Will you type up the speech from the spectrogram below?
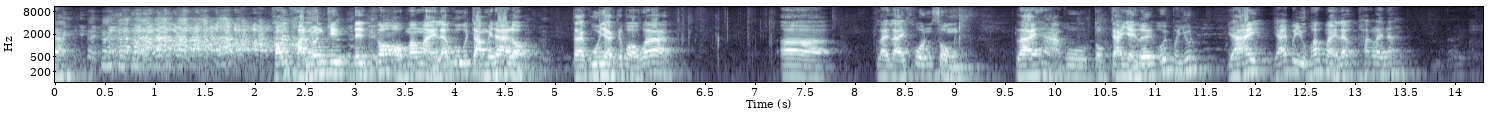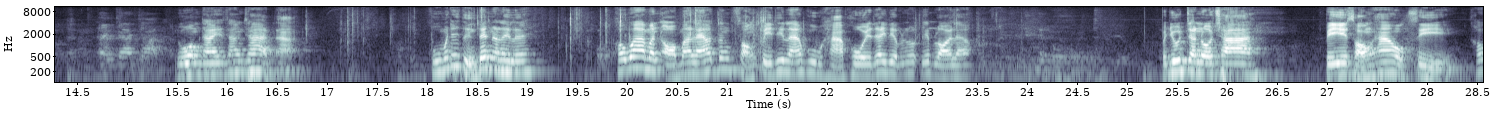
นะความขวัญวันเด็กก็ออกมาใหม่แล้วกูก็จำไม่ได้หรอก แต่กูอยากจะบอกว่าหลายๆ คนส่ง ไลน์หากูตกใจใหญ่เลยโอ๊ยประยุทธ์ย้ายย้ายไปอยู่พักใหม่แล้วพักอะไรนะไทยราชาติรวมไทยสร้างชาติอะกูไม่ได้ตื่นเต้นอะไรเลย เพราะว่ามันออกมาแล้วตั้งสองปีที่แล้วกูหาโพยได้เรียบเรียบร้อยแล้ว ประยุทธ์จันทร์โอชา ปี 2564เขา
